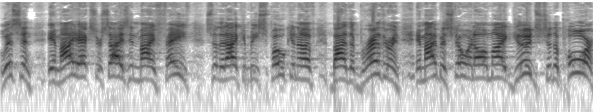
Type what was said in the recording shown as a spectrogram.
Listen, am I exercising my faith so that I can be spoken of by the brethren? Am I bestowing all my goods to the poor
